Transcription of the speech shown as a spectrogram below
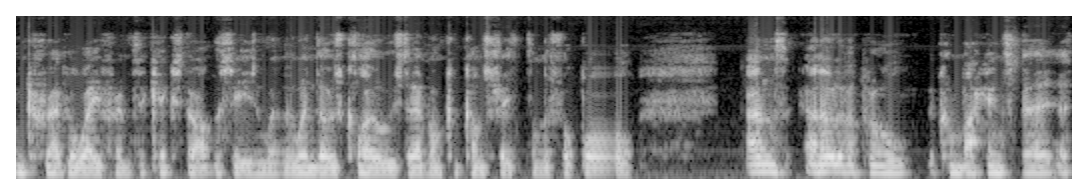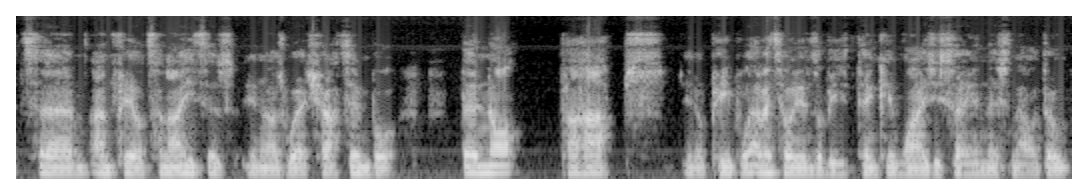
incredible way for him to kickstart the season when the window's closed and everyone can concentrate on the football. And I know Liverpool come back into at um, Anfield tonight, as you know, as we're chatting, but they're not perhaps you know people Evertonians will be thinking, why is he saying this now? Don't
